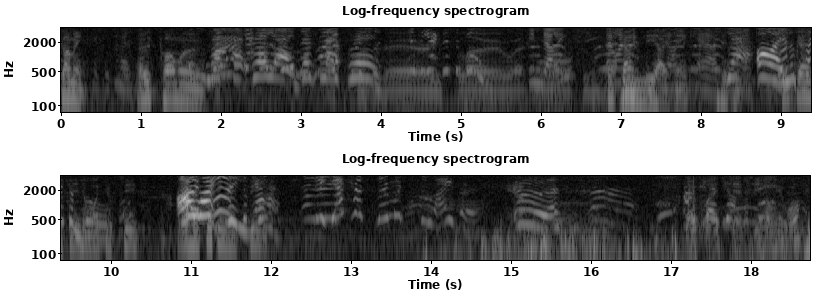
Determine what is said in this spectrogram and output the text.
coming. Who's coming? Yeah, that's my friend. Very slow. Fin darling. walking. He That can't see, I think. one's a cow. Yeah. Oh, it looks like a see, he wants bull. to see. I like putting the yak. The yak has so much saliva. Ooh, that's. That bicep, see how he walks?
